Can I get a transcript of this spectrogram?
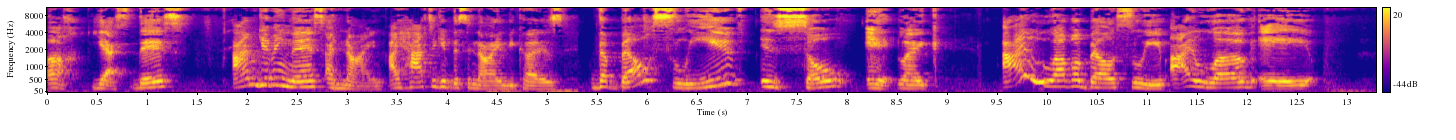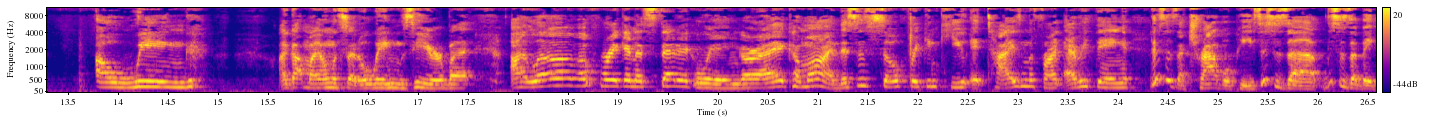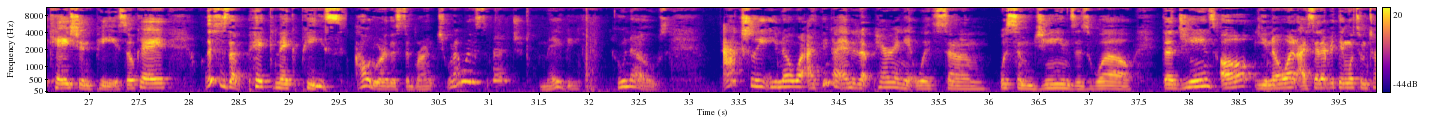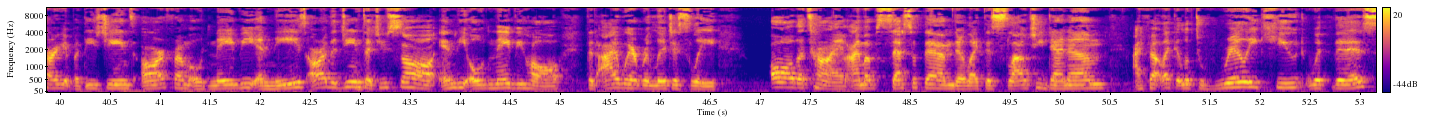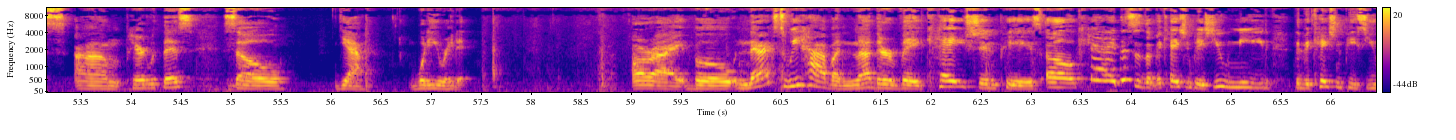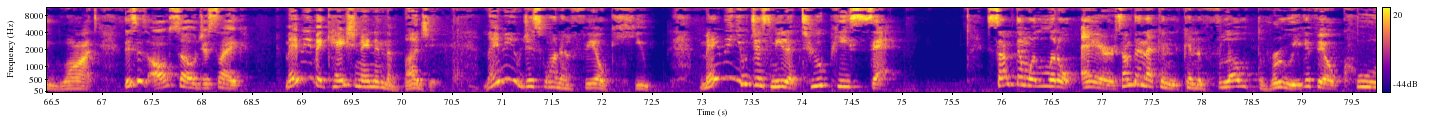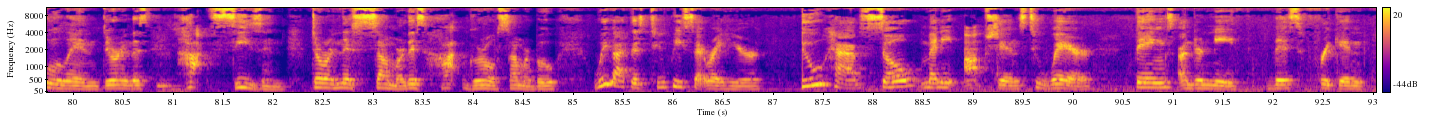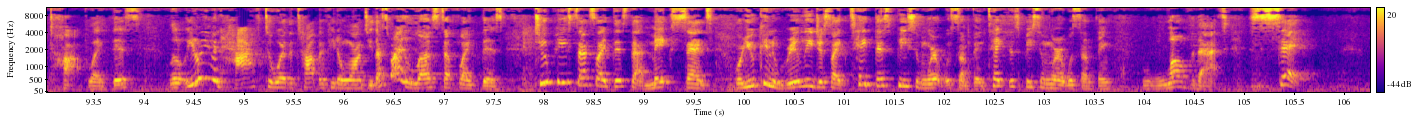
ugh, yes, this I'm giving this a nine. I have to give this a nine because the bell sleeve is so it. Like I love a bell sleeve. I love a a wing. I got my own set of wings here, but I love a freaking aesthetic wing, all right? Come on, this is so freaking cute. It ties in the front, everything. This is a travel piece. This is a, this is a vacation piece, okay? This is a picnic piece. I would wear this to brunch. Would I wear this to brunch? Maybe, who knows? Actually, you know what? I think I ended up pairing it with some with some jeans as well. The jeans, oh, you know what? I said everything was from Target, but these jeans are from Old Navy, and these are the jeans that you saw in the Old Navy haul that I wear religiously all the time. I'm obsessed with them. They're like this slouchy denim. I felt like it looked really cute with this, um, paired with this. So yeah, what do you rate it? All right, boo. Next, we have another vacation piece. Okay, this is the vacation piece. You need the vacation piece you want. This is also just like, maybe vacation ain't in the budget. Maybe you just want to feel cute. Maybe you just need a two-piece set something with a little air, something that can, can flow through. You can feel cool in during this hot season, during this summer, this hot girl summer, boo. We got this two-piece set right here. You have so many options to wear things underneath this freaking top. Like this little, you don't even have to wear the top if you don't want to. That's why I love stuff like this. Two-piece sets like this that make sense, where you can really just like take this piece and wear it with something, take this piece and wear it with something. Love that. Set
